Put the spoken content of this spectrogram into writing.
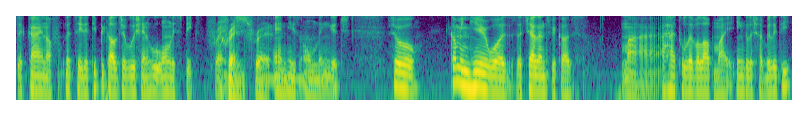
the kind of let's say the typical Djiboutian who only speaks French, French, right? and his own language. So coming here was a challenge because my I had to level up my English ability,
